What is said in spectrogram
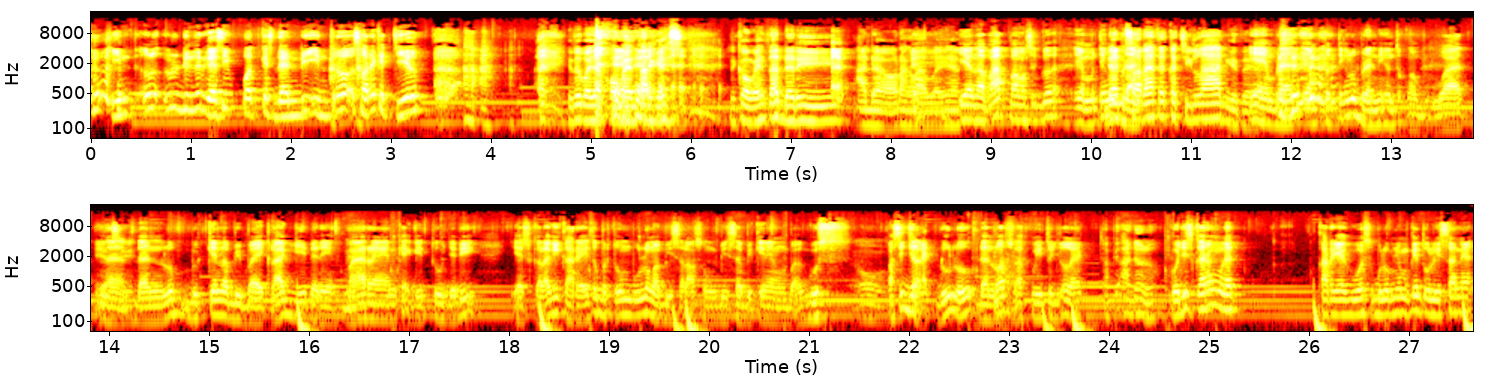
In- lu, lu denger gak sih podcast Dandi intro suaranya kecil? itu banyak komentar guys. Ini komentar dari ada orang lah banyak. Ya nggak apa-apa maksud gue Yang penting Dan suaranya kekecilan gitu Ya yang, berani, yang penting lu berani untuk ngebuat Iya nah, sih. Dan lu bikin lebih baik lagi dari yang kemarin Kayak gitu Jadi ya sekali lagi karya itu bertumbuh Lu gak bisa langsung bisa bikin yang bagus Oh. Pasti jelek dulu Dan lu harus akui itu jelek Tapi ada loh. Gue aja sekarang ngeliat karya gue sebelumnya mungkin tulisannya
